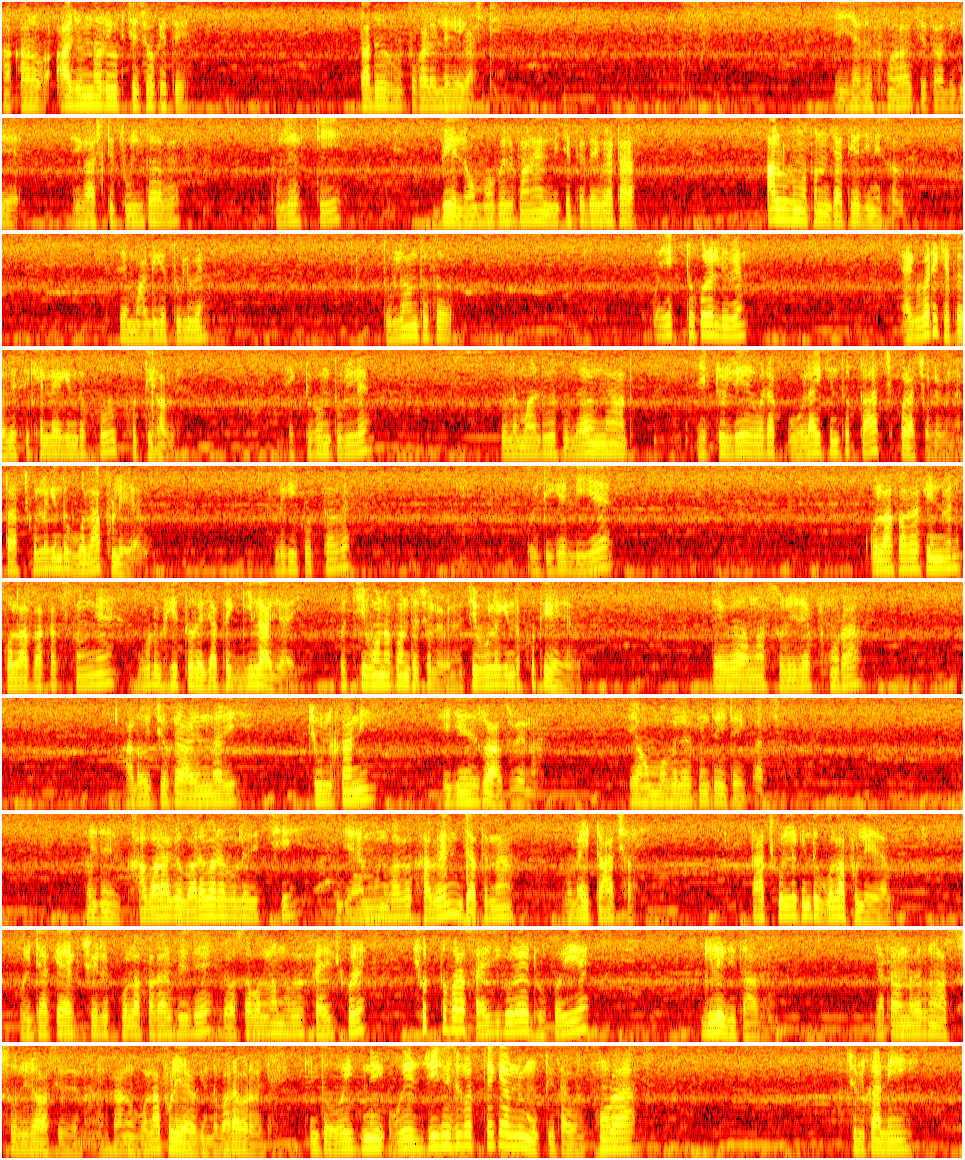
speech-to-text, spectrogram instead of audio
আর কারও আজন ধরে উঠছে চোখেতে। তাদের উপকারে লেগে গাছটি। এই যাদের ফোঁড়া হচ্ছে, তাদেরকে এই গাছটি তুলতে হবে। তুলে একটি বেল অম্ববেল মানে নিচেতে দেখবে একটা আলুর মতন জাতীয় জিনিস হবে। সে মালটিকে তুলবেন তুললে অন্তত ওই একটু করে নেবেন। একবারই খেতে হবে, বেশি খেলে কিন্তু খুব ক্ষতি হবে। একটুক্ষণ তুললে, তুলে মালটিকে তুলে না একটু নিয়ে ওটা গোলায় কিন্তু টাচ করা চলবে না। টাচ করলে কিন্তু গোলা ফুলে যাবে। তাহলে কী করতে হবে? ওইটিকে নিয়ে কলা পাকা কিনবেন। কলা পাকার সঙ্গে ওর ভিতরে যাতে গিলা যায়। ও চিবনা পর্যন্ত চলবে না চিবলে কিন্তু ক্ষতি হয়ে যাবে। দেখবে আমার শরীরে ফোঁড়া, আর ওই চোখে আয়নদারি, চুলকানি, এই জিনিসগুলো আসবে না। এই হোমোবেলের কিন্তু এইটাই কাজ। ওই খাবার আগে বারে বারে বলে দিচ্ছি যে এমনভাবে খাবেন যাতে না গলায় টাচ হয়। টাচ করলে কিন্তু গলা ফুলে যাবে। ওইটাকে অ্যাকচুয়ালি কোলা পাকার ভিতরে রসগোল্লার মতো সাইজ করে ছোট্ট পাড়া সাইজ করে ঢুকিয়ে গিলে দিতে হবে। যাতে আপনাদের কোনো শরীরে অসুবিধা না হয়। কারণ গলা ফুলে যাবে কিন্তু, বারবার কিন্তু ওই ওই জিনিসগুলোর থেকে আপনি মুক্তি থাকবেন ফোঁড়া, চুলকানি,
